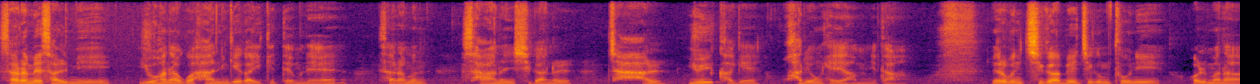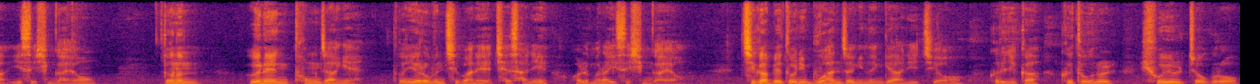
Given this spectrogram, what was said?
사람의 삶이 유한하고 한계가 있기 때문에 사람은 사는 시간을 잘 유익하게 활용해야 합니다. 여러분 지갑에 지금 돈이 얼마나 있으신가요? 또는 은행 통장에 또는 여러분 집안의 재산이 얼마나 있으신가요? 지갑에 돈이 무한정 있는 게 아니지요. 그러니까 그 돈을 효율적으로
